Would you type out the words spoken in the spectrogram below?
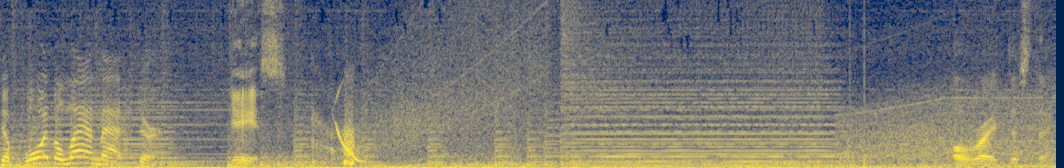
Deploy the Landmaster. Yes. Oh right, this thing.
